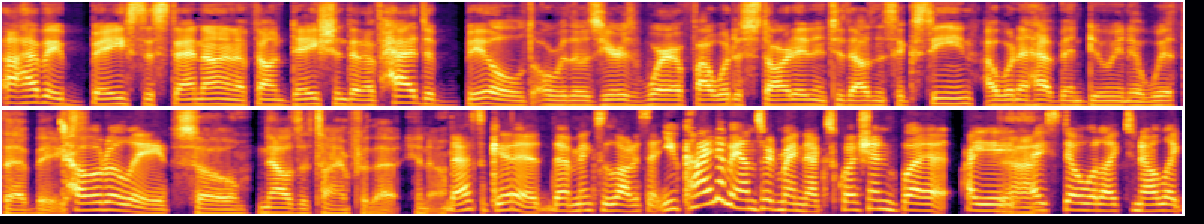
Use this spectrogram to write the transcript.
I have a base to stand on and a foundation that I've had to build over those years. Where if I would have started in 2016, I wouldn't have been doing it with that base. Totally. So now's the time for that, you know. That's good. That makes a lot of sense. You kind of answered my next question, but I Yeah. I still would like to know like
